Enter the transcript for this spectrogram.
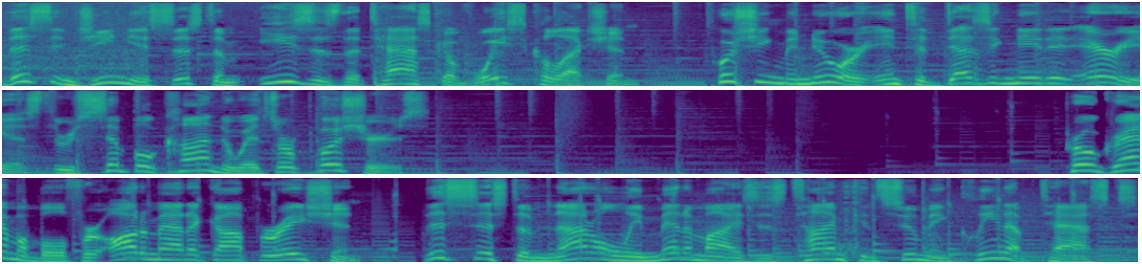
This ingenious system eases the task of waste collection, pushing manure into designated areas through simple conduits or pushers. Programmable for automatic operation, this system not only minimizes time-consuming cleanup tasks,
